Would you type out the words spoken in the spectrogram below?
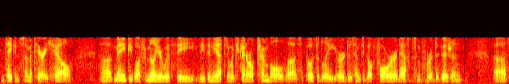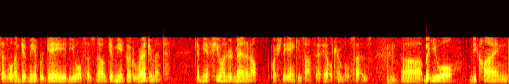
and taken Cemetery Hill. Uh, many people are familiar with the, the vignette in which General Trimble uh, supposedly urges him to go forward, asks him for a division, uh, says, Well, then give me a brigade. Ewell says, No, give me a good regiment. Give me a few hundred men, and I'll push the Yankees off that hill, Trimble says. Mm-hmm. Uh, but Ewell declines,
